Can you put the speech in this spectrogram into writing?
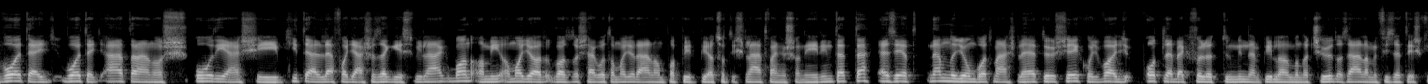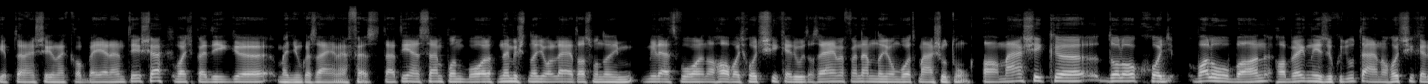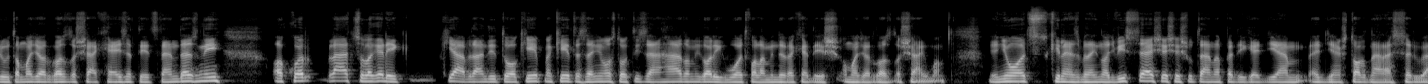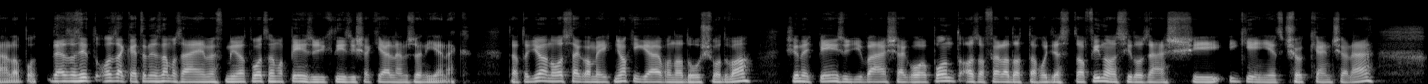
volt egy, volt egy általános óriási hitel lefagyás az egész világban, ami a magyar gazdaságot, a magyar állampapírpiacot is látványosan érintette, ezért nem nagyon volt más lehetőség, hogy vagy ott lebeg fölöttünk minden pillanatban a csőd, az állami fizetésképtelenségnek a bejelentése, vagy pedig megyünk az IMF-hez. Tehát ilyen szempontból nem is nagyon lehet azt mondani, mi lett volna, ha vagy hogy sikerült az IMF, mert nem nagyon volt más utunk. A másik dolog, hogy valóban, ha megnézzük, hogy utána hogy sikerült a magyar gazdaság helyzetét rendezni, akkor látszólag elég kiábrándító a kép, mert 2008-tól 13-ig alig volt valami növekedés a magyar gazdaságban. Ugye 8-9-ben egy nagy visszaesés, és utána pedig egy ilyen, egy ilyen stagnálásszerű állapot. De ez azért hozzá kell tenni, ez nem az IMF miatt volt, hanem a pénzügyi krízisek jellemzően ilyenek. Tehát egy olyan ország, amelyik nyakig el van adósodva, és jön egy pénzügyi válság, ahol pont az a feladata, hogy ezt a finanszírozási igényét csökkentse le,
